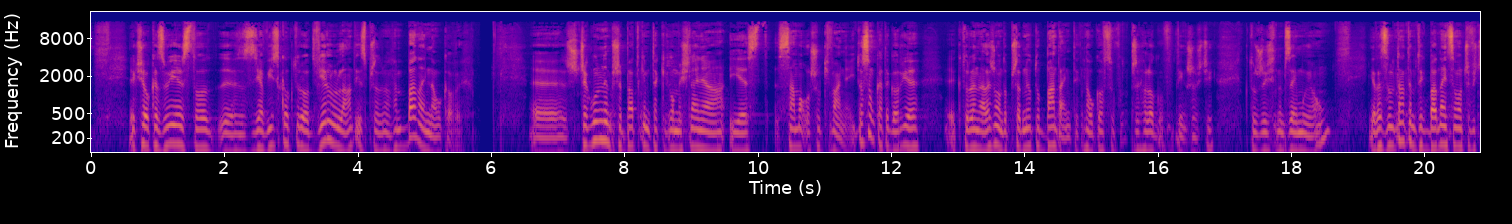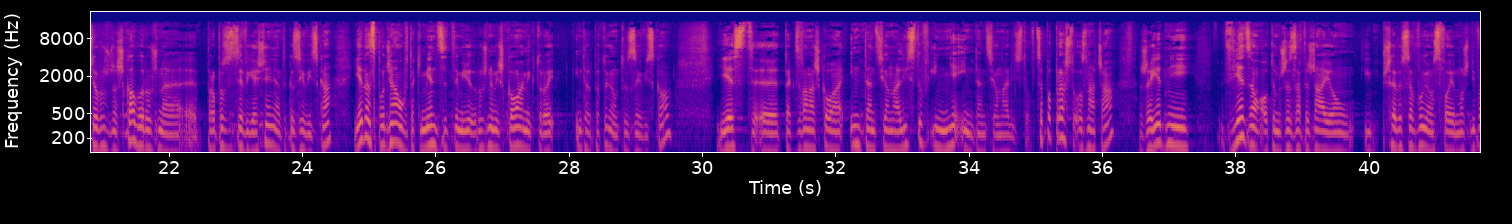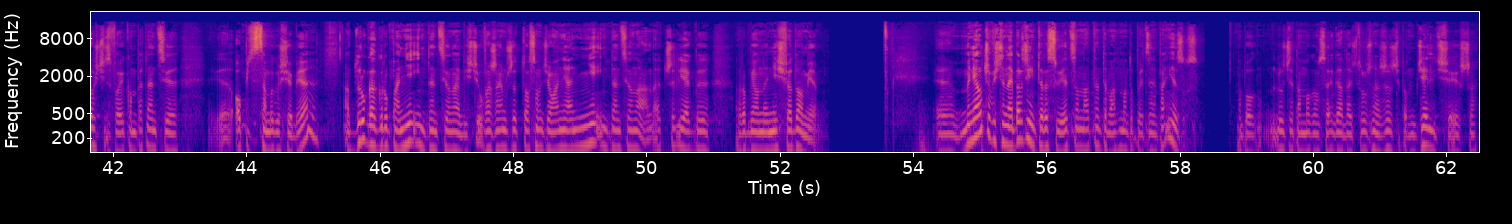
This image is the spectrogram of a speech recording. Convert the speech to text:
Jak się okazuje, jest to e, zjawisko, które od wielu lat jest przedmiotem badań naukowych. E, szczególnym przypadkiem takiego myślenia jest samo oszukiwanie. I to są kategorie które należą do przedmiotu badań tych naukowców, psychologów w większości, którzy się tym zajmują. I rezultatem tych badań są oczywiście różne szkoły, różne e, propozycje wyjaśnienia tego zjawiska. Jeden z podziałów taki między tymi różnymi szkołami, które interpretują to zjawisko, jest e, tak zwana szkoła intencjonalistów i nieintencjonalistów, co po prostu oznacza, że jedni wiedzą o tym, że zawyżają i przerysowują swoje możliwości, swoje kompetencje, e, opis samego siebie, a druga grupa nieintencjonaliści uważają, że to są działania nieintencjonalne, czyli jakby robione nieświadomie. E, mnie oczywiście najbardziej interesuje, co na ten temat ma do powiedzenia Pan Jezus. No bo ludzie tam mogą sobie gadać różne rzeczy, potem dzielić się jeszcze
